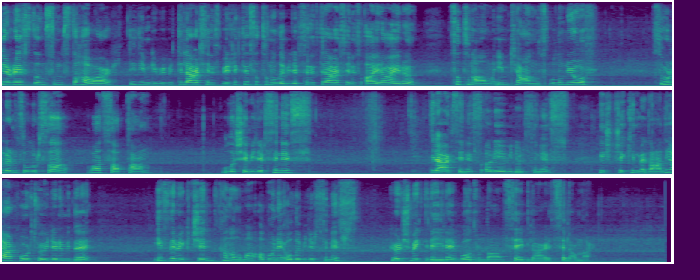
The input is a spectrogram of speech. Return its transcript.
Bir rezidansımız daha var. Dediğim gibi bir dilerseniz birlikte satın alabilirsiniz. Dilerseniz ayrı ayrı satın alma imkanınız bulunuyor. Sorularınız olursa WhatsApp'tan ulaşabilirsiniz. Dilerseniz arayabilirsiniz. Hiç çekinmeden diğer portföylerimi de izlemek için kanalıma abone olabilirsiniz. Görüşmek dileğiyle Bodrum'dan sevgiler, selamlar.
